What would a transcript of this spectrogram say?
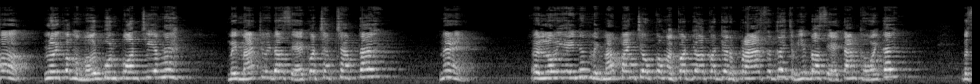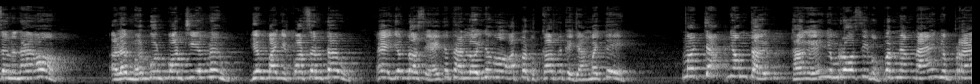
អឺលុយក៏14000ជាងណាមិនមកជួយដល់ស្រែគាត់ចាប់ចាប់ទៅណែលុយអីហ្នឹងមិនមកបាញ់ចូលកុំឲ្យគាត់យកគាត់យកទៅប្រើសិនទៅជំរាបដល់ស្រែតាមក្រោយទៅបើសិនណាអូឥឡូវ14000ជាងហ្នឹងយើងបាញ់ឲ្យគាត់សិនទៅហើយយកដល់ស្រែទៅថាលុយហ្នឹងអត់ប្រកបទៅយ៉ាងម៉េចទេមកចាប់ខ្ញុំទៅត្រូវហ៎ខ្ញុំរកស៊ីប៉ុណ្ណឹងដែរខ្ញុំប្រើ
